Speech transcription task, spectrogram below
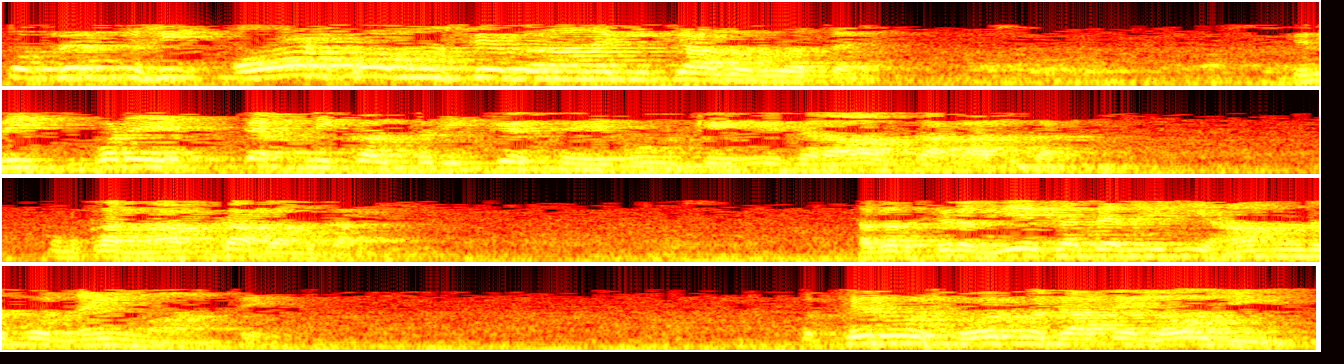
تو پھر کسی اور کو منصف بنانے کی کیا ضرورت ہے؟ یعنی بڑے ٹیکنیکل طریقے سے ان کے اعتراض کا رد کر ان کا ناشتہ بند کر اگر صرف یہ کہتے نہیں کہ ہم ان کو نہیں مانتے، تو پھر وہ شور میں جاتے لو جی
